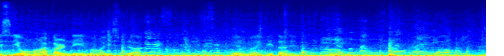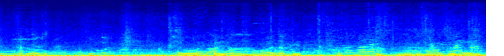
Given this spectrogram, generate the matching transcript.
is yung mga karne, mga isda. Yan makikita nila. So ito yung mga damit. Yun yung mga gulay. 65,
